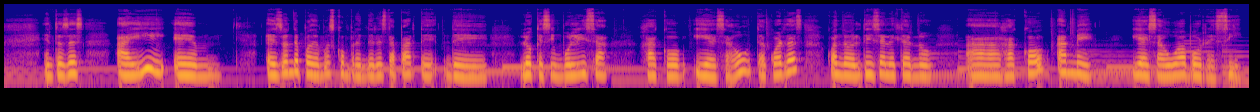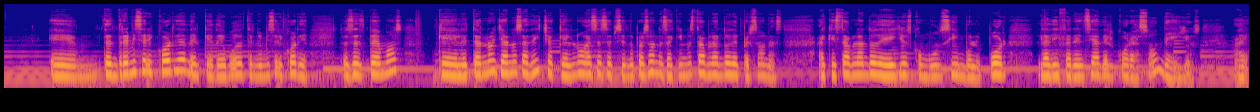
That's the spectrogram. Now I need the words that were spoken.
Entonces, ahí em, es donde podemos comprender esta parte de lo que simboliza Jacob y Esaú. ¿Te acuerdas cuando él dice el Eterno, a Jacob amé y a Esaú aborrecí. Em, tendré misericordia del que debo de tener misericordia. Entonces vemos que el Eterno ya nos ha dicho que Él no hace excepción de personas. Aquí no está hablando de personas, aquí está hablando de ellos como un símbolo por la diferencia del corazón de ellos.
